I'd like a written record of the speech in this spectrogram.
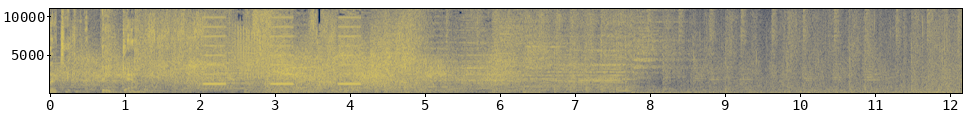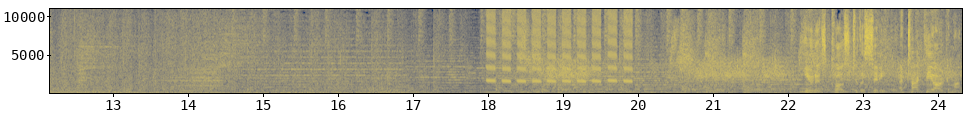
They're taking a big gamble. Units close to the city. Attack the Argama.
